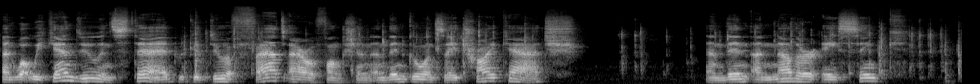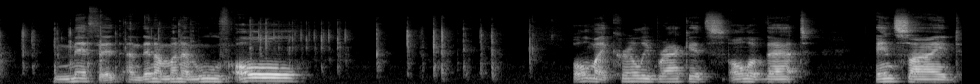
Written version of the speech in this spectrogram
And what we can do instead, we could do a fat arrow function and then go and say try catch and then another async method and then I'm gonna move all all my curly brackets all of that inside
